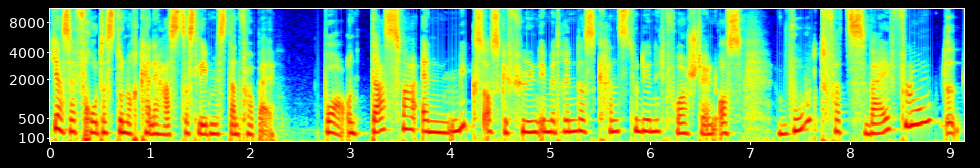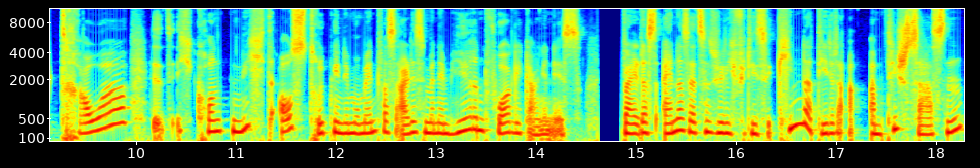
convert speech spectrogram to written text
ja, sei froh, dass du noch keine hast, das Leben ist dann vorbei. Boah, und das war ein Mix aus Gefühlen in mir drin, das kannst du dir nicht vorstellen. Aus Wut, Verzweiflung, Trauer. Ich konnte nicht ausdrücken in dem Moment, was alles in meinem Hirn vorgegangen ist. Weil das einerseits natürlich für diese Kinder, die da am Tisch saßen,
